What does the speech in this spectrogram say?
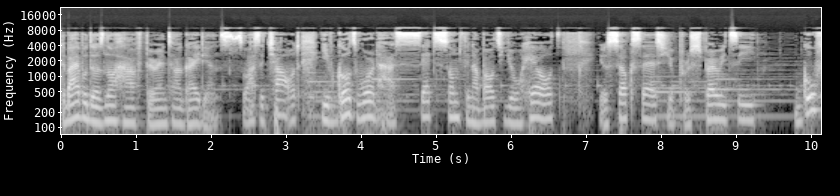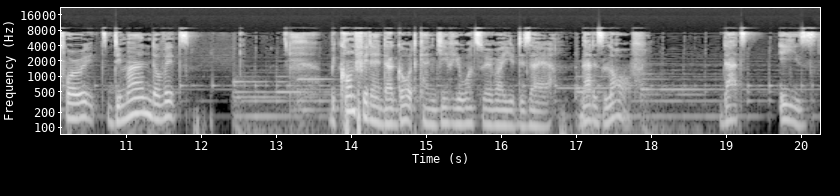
The Bible does not have parental guidance. So, as a child, if God's word has said something about your health, your success, your prosperity, go for it, demand of it. Be confident that God can give you whatsoever you desire. That is love. That is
